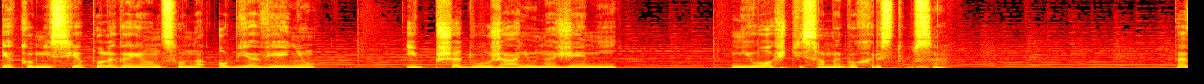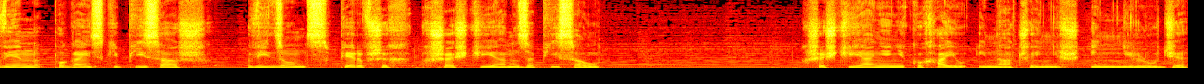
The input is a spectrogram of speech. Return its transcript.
jako misję polegającą na objawieniu i przedłużaniu na ziemi miłości samego Chrystusa. Pewien pogański pisarz, widząc pierwszych chrześcijan, zapisał: Chrześcijanie nie kochają inaczej niż inni ludzie,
